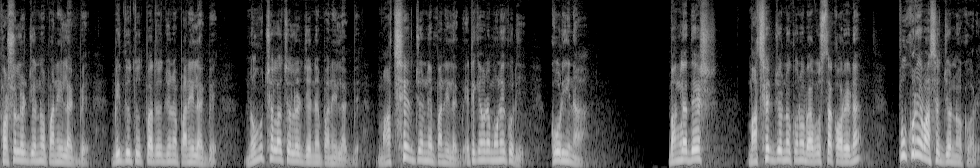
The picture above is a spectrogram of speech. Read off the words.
ফসলের জন্য পানি লাগবে, বিদ্যুৎ উৎপাদনের জন্য পানি লাগবে, নৌ চলাচলের জন্য পানি লাগবে, মাছের জন্য পানি লাগবে। এটাকে আমরা মনে করি? করি না। বাংলাদেশ মাছের জন্য কোনো ব্যবস্থা করে না পুকুরে মাছের জন্য করে।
